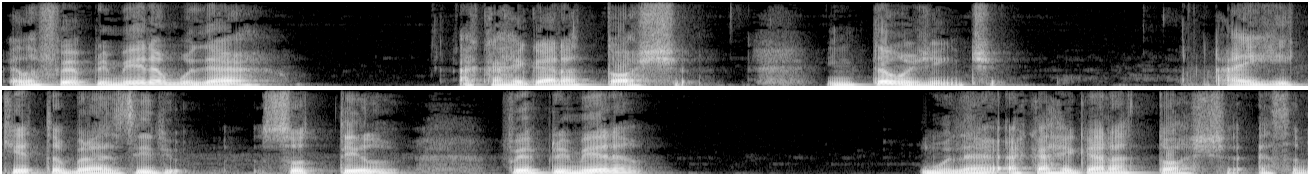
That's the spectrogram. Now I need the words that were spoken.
ela foi a primeira mulher a carregar a tocha. Então, gente, a Henriqueta Brasílio Sotelo foi a primeira mulher a carregar a tocha. Essa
